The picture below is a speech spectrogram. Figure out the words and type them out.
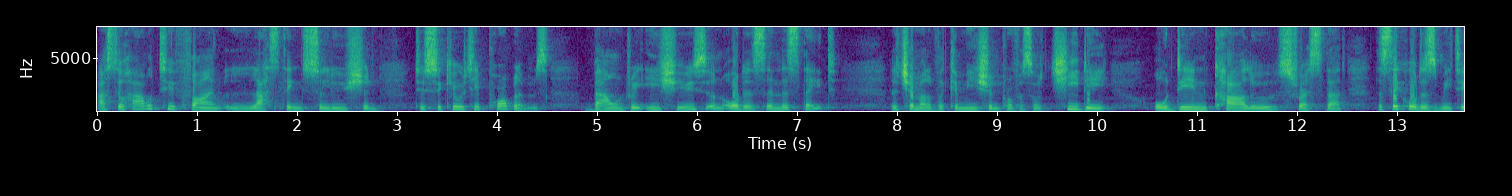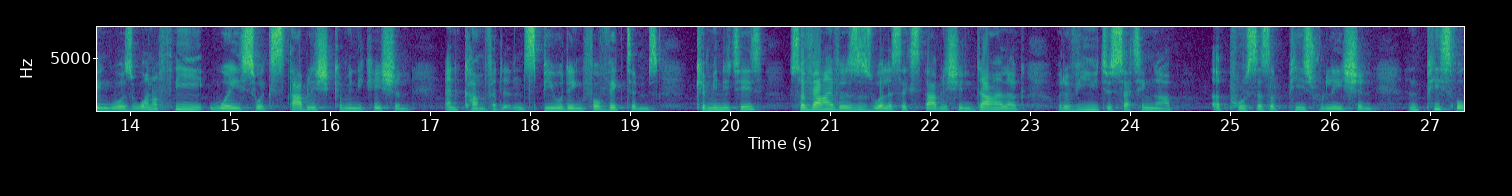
as to how to find lasting solution to security problems, boundary issues and others in the state. The chairman of the commission, Professor Chide Odin Kalu, stressed that the stakeholders meeting was one of the ways to establish communication and confidence building for victims, communities, survivors, as well as establishing dialogue with a view to setting up a process of peace relation and peaceful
